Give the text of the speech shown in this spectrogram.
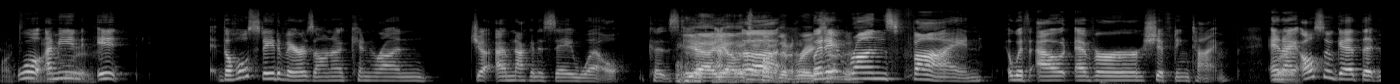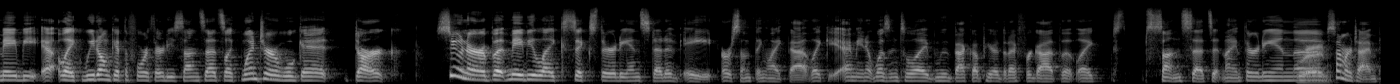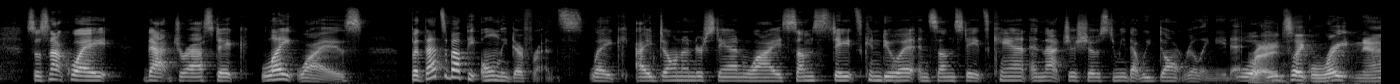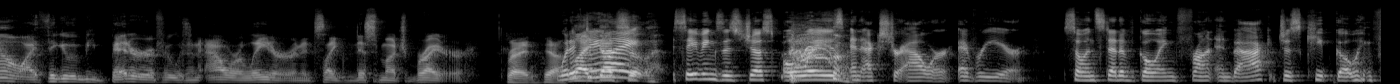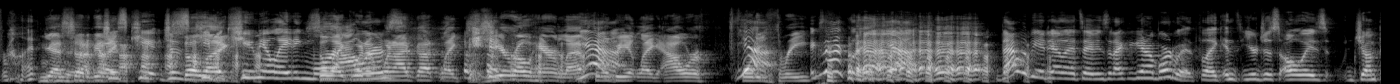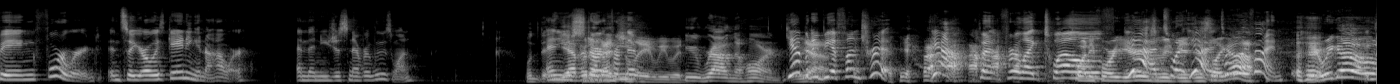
Walk to the Well, I mean, it. The whole state of Arizona can run. Ju- I'm not going to say well because Yeah, yeah. Let's Uh, pump the brakes. but it runs fine without ever shifting time. And I also get that maybe uh, like we don't get the 4:30 sunsets. Like winter will get dark sooner, but maybe like 6:30 instead of 8 or something like that. Like I mean, it wasn't until I moved back up here that I forgot that like sun sets at 9:30 in the Right. summertime. So it's not quite that drastic light-wise. But that's about the only difference. Like, I don't understand why some states can do it and some states can't. And that just shows to me that we don't really need it. Well, Right. it's like right now, I think it would be better if it was an hour later and it's like this much brighter. Right. Yeah. What if Like, that's daylight a- savings is just always an extra hour every year? So instead of going front and back, just keep going front. Yeah, so to be like, just keep just so keep like- accumulating more so like hours. when, when I've got like zero hair left, Yeah. it'll be at like hour Yeah, 43. exactly. Yeah. that would be a daylight savings that I could get on board with. Like, and you're just always jumping forward. And so you're always gaining an hour. And then you just never lose one. Well, th- And you yeah, but but start from the- eventually we would. you round the horn. Yeah, but it'd be a fun trip. Yeah. But for like 12. 24 years, yeah, we'd be 20 just yeah, like, totally ah. fine. Here we go.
